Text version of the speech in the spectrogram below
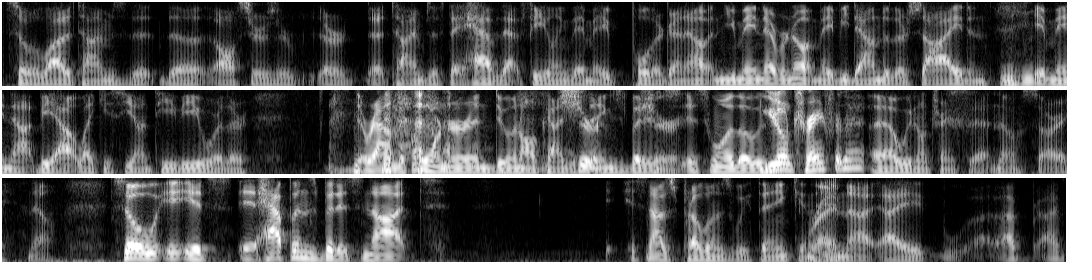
so a lot of times the the officers are, are at times if they have that feeling they may pull their gun out and you may never know it may be down to their side and Mm-hmm. it may not be out like you see on TV where they're around the corner and doing all kinds Sure, of things but it's sure. it's one of those You don't train for that? uh, we don't train for that. No, sorry, no. So it, it's it happens, but it's not it's not as prevalent as we think. And, Right. and I, I, I I'm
